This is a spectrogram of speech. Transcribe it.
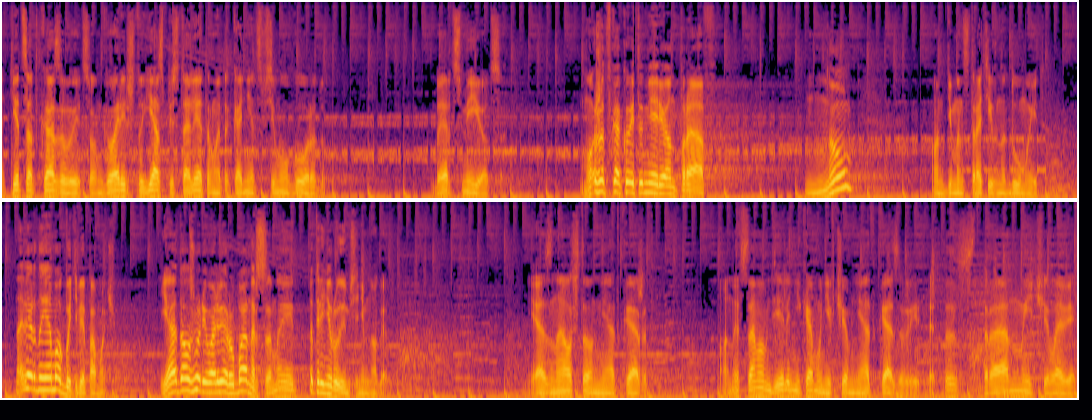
Отец отказывается. Он говорит, что я с пистолетом — это конец всему городу. Берт смеется. Может, в какой-то мере он прав. Ну, он демонстративно думает. «Наверное, я мог бы тебе помочь. Я одолжу револьвер у Баннерса, мы потренируемся немного». Я знал, что он не откажет. Он и в самом деле никому ни в чем не отказывает. Это странный человек.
